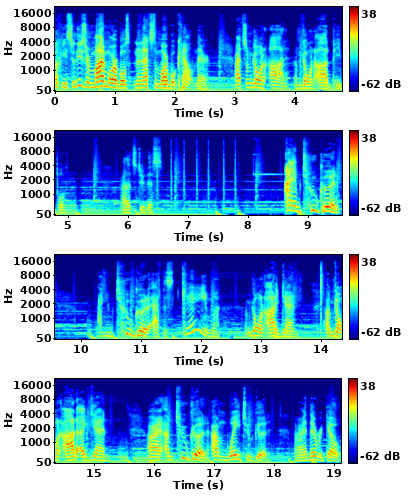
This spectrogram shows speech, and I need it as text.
Okay, so these are my marbles, and then that's the marble count there. All right, so I'm going odd. I'm going odd, people. All right, let's do this. I am too good. I am too good at this game. I'm going odd again. I'm going odd again. All right, I'm too good. I'm way too good. All right, there we go.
